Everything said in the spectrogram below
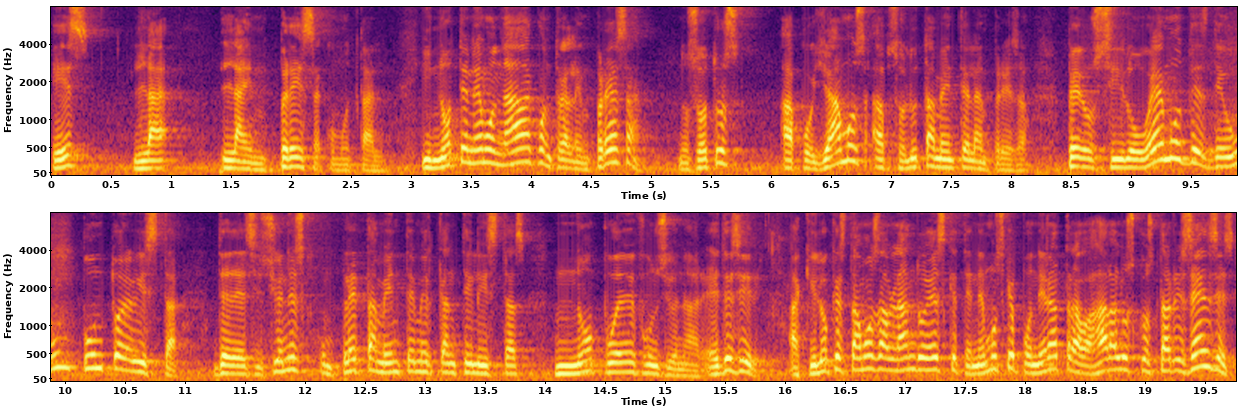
es la, la empresa como tal. Y no tenemos nada contra la empresa. Nosotros apoyamos absolutamente a la empresa. Pero si lo vemos desde un punto de vista de decisiones completamente mercantilistas no puede funcionar. Es decir, aquí lo que estamos hablando es que tenemos que poner a trabajar a los costarricenses,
